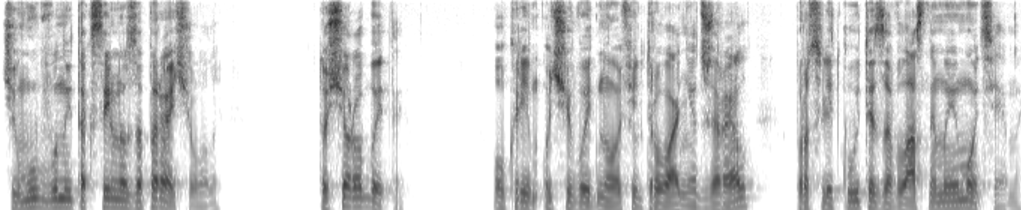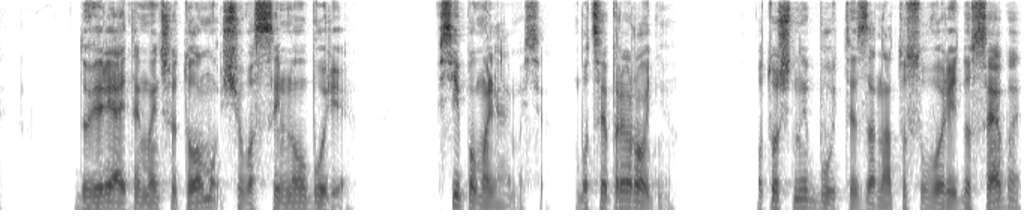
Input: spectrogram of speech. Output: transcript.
Чому б вони так сильно заперечували? То що робити? Окрім очевидного фільтрування джерел, прослідкуйте за власними емоціями. Довіряйте менше тому, що вас сильно обурює. Всі помиляємося, бо це природньо. Отож не будьте занадто суворі до себе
